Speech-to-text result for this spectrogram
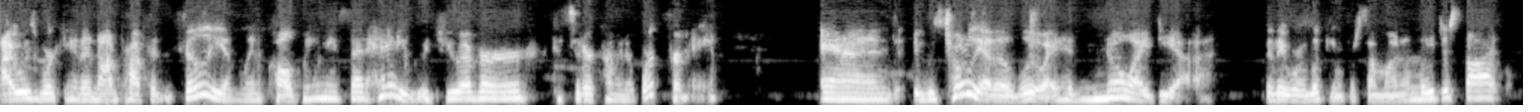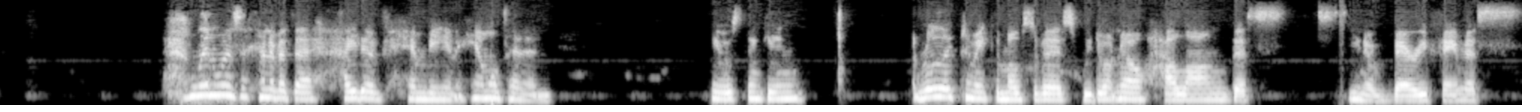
I was working at a nonprofit in Philly. And Lin called me and he said, "Hey, would you ever consider coming to work for me?" And it was totally out of the blue. I had no idea that they were looking for someone and they just thought Lin was kind of at the height of him being in Hamilton and he was thinking, I'd really like to make the most of this. We don't know how long this, you know, very famous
